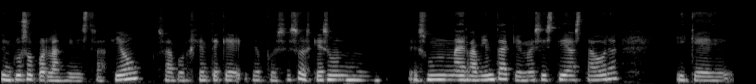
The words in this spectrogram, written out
incluso por la administración, o sea, por gente que, que, pues eso, es que es un, es una herramienta que no existía hasta ahora y que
